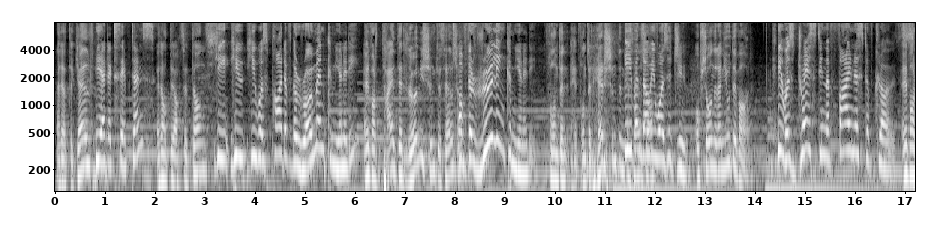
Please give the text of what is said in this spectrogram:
Er hatte Geld, he had acceptance, er hatte Akzeptanz, he, he, he was part of the Roman community, er war Teil der römischen of the ruling community, von, den, von der herrschenden even though he was a Jew. obschon er ein Jude war. He was dressed in the finest of clothes. Er war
